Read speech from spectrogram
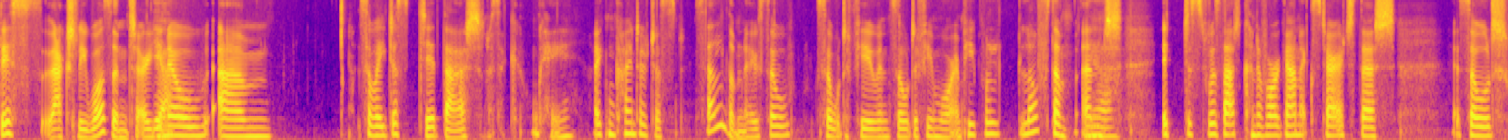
this actually wasn't, or you Yeah. know. Um, so I just did that, and I was like, okay, I can kind of just sell them now. So sold a few and sold a few more, and people love them, and Yeah. it just was that kind of organic start that. I sold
